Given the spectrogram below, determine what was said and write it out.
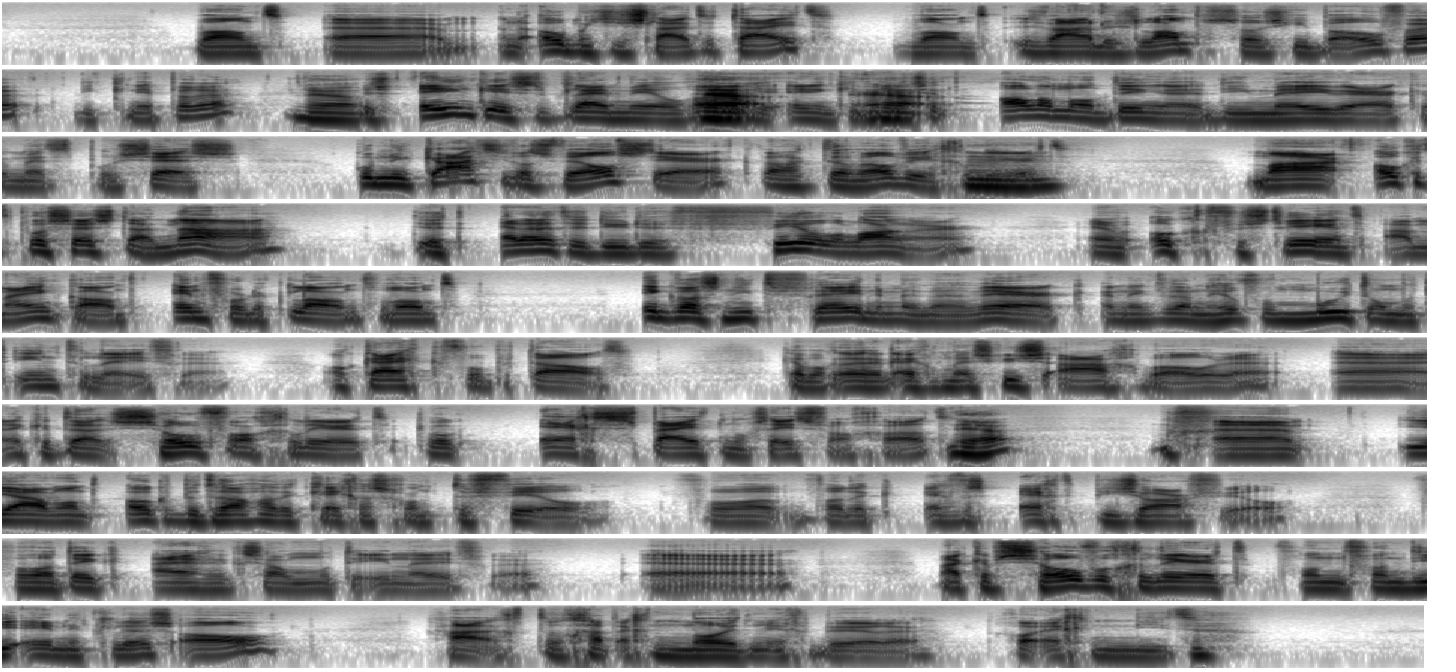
Want, ehm en ook met je sluitertijd. Want er waren dus lampen zoals hierboven, die knipperen. Ja. Dus één keer is het een klein meer oranje, Ja, één keer niet. Het zijn allemaal dingen die meewerken met het proces. Communicatie was wel sterk, dat had ik dan wel weer geleerd. Mhm. Maar ook het proces daarna, het editen duurde veel langer. En ook frustrerend aan mijn kant en voor de klant. Want ik was niet tevreden met mijn werk. En ik had dan heel veel moeite om het in te leveren. Al krijg ik ervoor betaald. Ik heb ook echt mijn excuses aangeboden. Eh, en ik heb daar zo van geleerd. Ik heb ook echt spijt nog steeds van gehad. ja. Eh, ja, want ook het bedrag wat ik kreeg was gewoon te veel. Voor wat ik echt was echt bizar veel. Voor wat ik eigenlijk zou moeten inleveren. Eh, maar ik heb zoveel geleerd van, van die ene klus al. Ga, dat gaat echt nooit meer gebeuren. Gewoon echt niet.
